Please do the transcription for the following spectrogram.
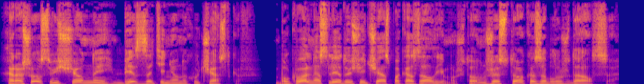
хорошо освещенной, без затененных участков. Буквально следующий час показал ему, что он жестоко заблуждался.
